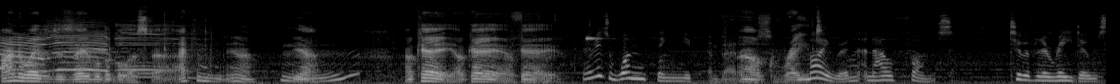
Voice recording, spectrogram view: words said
Find a way to disable the ballista. I can, you know, yeah. Hmm? Okay, okay, okay. There is one thing you... And that oh, is Oh, great. Myron and Alphonse. Two of Loredo's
